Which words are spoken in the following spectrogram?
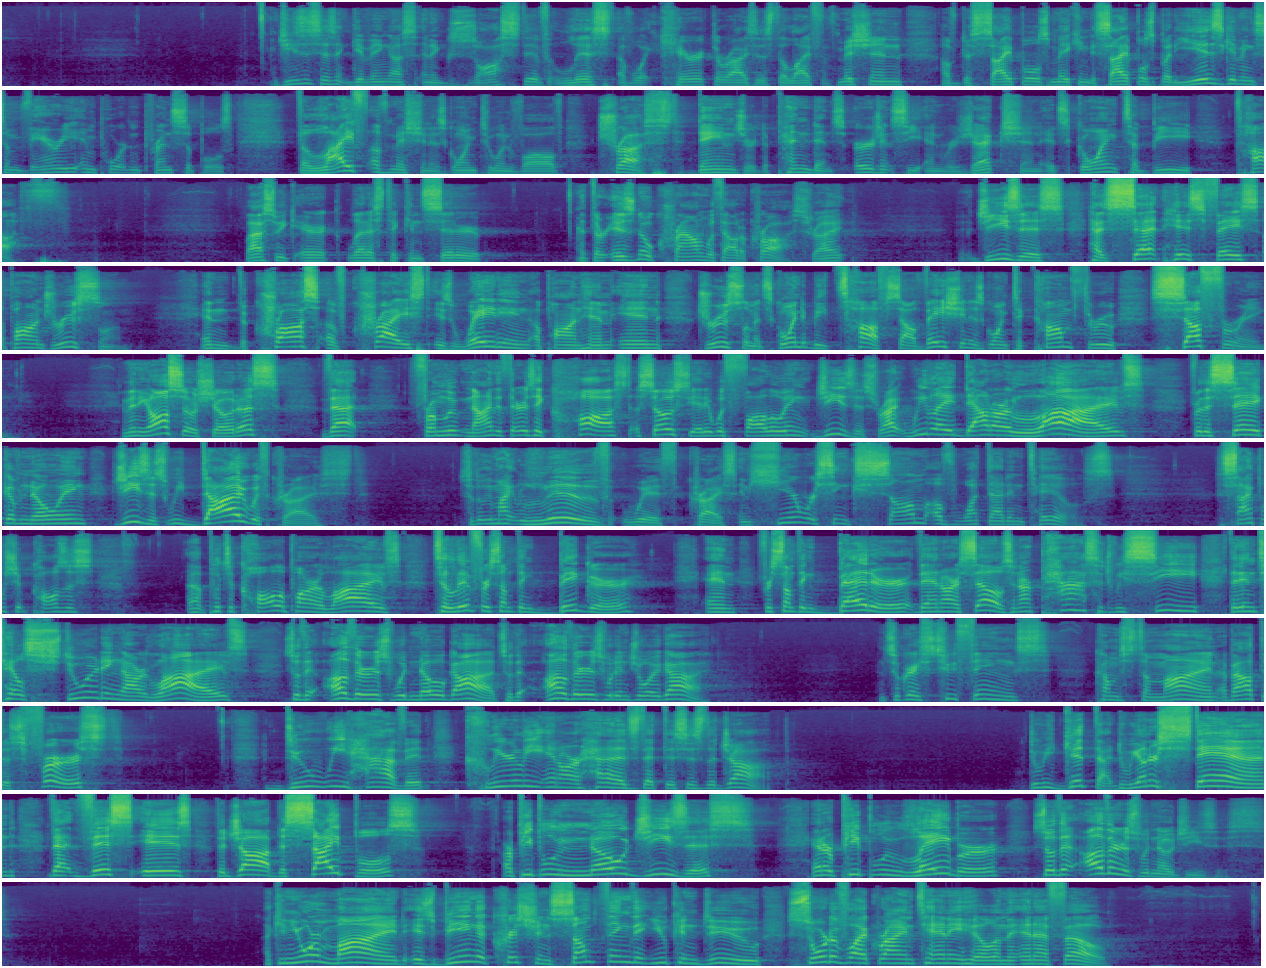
Jesus isn't giving us an exhaustive list of what characterizes the life of mission, of disciples, making disciples, but he is giving some very important principles. The life of mission is going to involve trust, danger, dependence, urgency, and rejection. It's going to be tough. Last week, Eric led us to consider that there is no crown without a cross, right? Jesus has set his face upon Jerusalem and the cross of Christ is waiting upon him in Jerusalem. It's going to be tough. Salvation is going to come through suffering. And then he also showed us that from Luke 9 that there is a cost associated with following Jesus, right? We laid down our lives for the sake of knowing Jesus. We die with Christ so that we might live with Christ. And here we're seeing some of what that entails. Discipleship calls us uh, puts a call upon our lives to live for something bigger and for something better than ourselves. In our passage, we see that entails stewarding our lives so that others would know God, so that others would enjoy God. And so, Grace, two things comes to mind about this. First, do we have it clearly in our heads that this is the job? Do we get that? Do we understand that this is the job? Disciples are people who know Jesus and are people who labor so that others would know Jesus. Like in your mind, is being a Christian something that you can do, sort of like Ryan Tannehill in the NFL?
